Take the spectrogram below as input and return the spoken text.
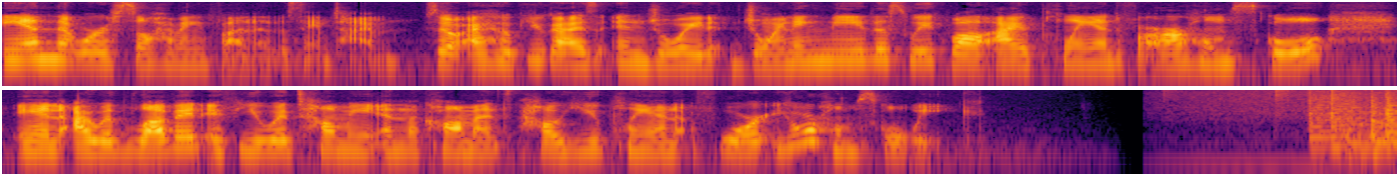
and that we're still having fun at the same time. So I hope you guys enjoyed joining me this week while I planned for our homeschool. And I would love it if you would tell me in the comments how you plan for your homeschool week. Thank you.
